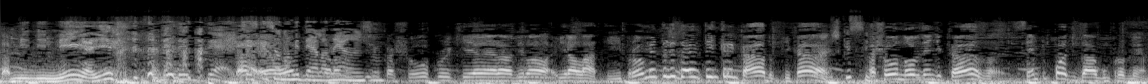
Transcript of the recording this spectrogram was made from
da menininha aí. Você esqueceu o nome dela, né, Anjo? Cachorro porque era vira- vira-lata. E provavelmente ele deve ter encrencado, porque cara, cachorro novo dentro de casa sempre pode dar algum problema.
